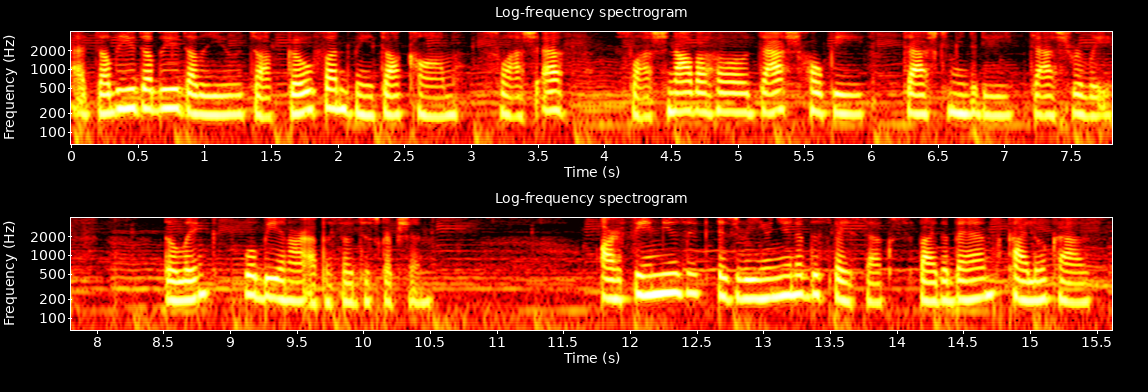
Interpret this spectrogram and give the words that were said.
at www.gofundme.com slash f slash Navajo dash Hopi dash community dash relief. The link will be in our episode description. Our theme music is Reunion of the Space Ducks by the band Kylo Kaz.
